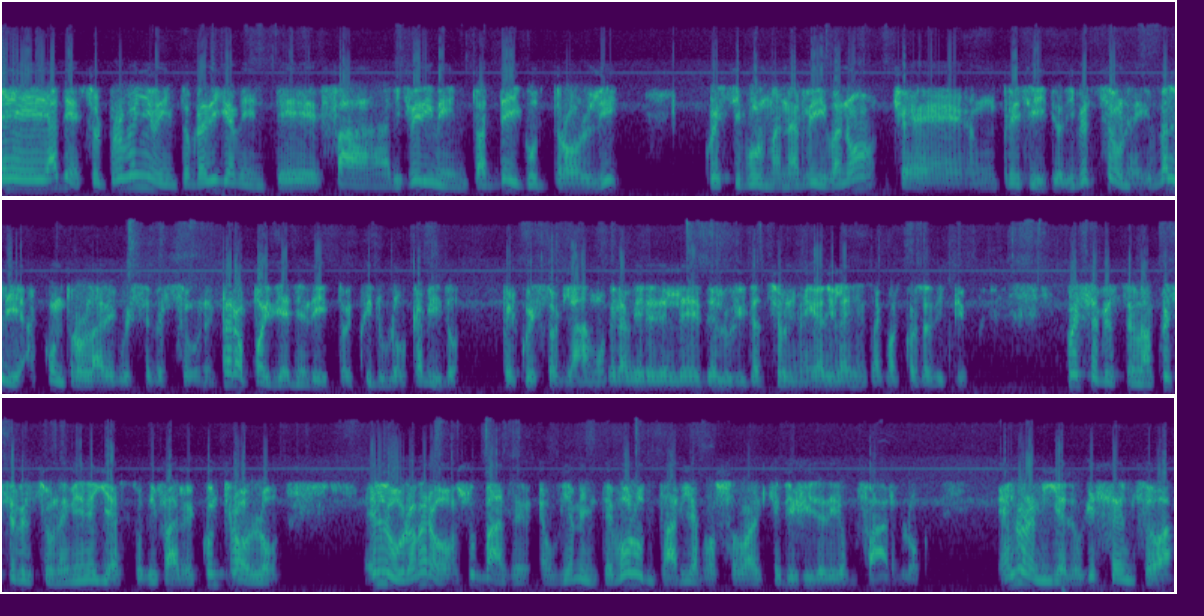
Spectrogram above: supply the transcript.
E adesso il provvedimento praticamente fa riferimento a dei controlli, questi pullman arrivano, c'è un presidio di persone che va lì a controllare queste persone, però poi viene detto, e qui tu l'ho capito, per questo chiamo, per avere delle delucidazioni, magari lei ne sa qualcosa di più. Queste persone, a queste persone viene chiesto di fare il controllo e loro però su base ovviamente volontaria possono anche decidere di non farlo. E allora mi chiedo che senso ha,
